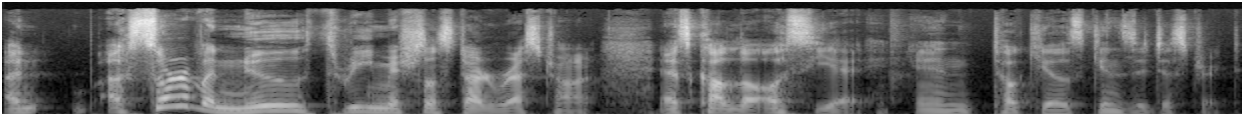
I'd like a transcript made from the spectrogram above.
an, a sort of a new three Michelin starred restaurant. And it's called L'Osier in Tokyo's Ginza district,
